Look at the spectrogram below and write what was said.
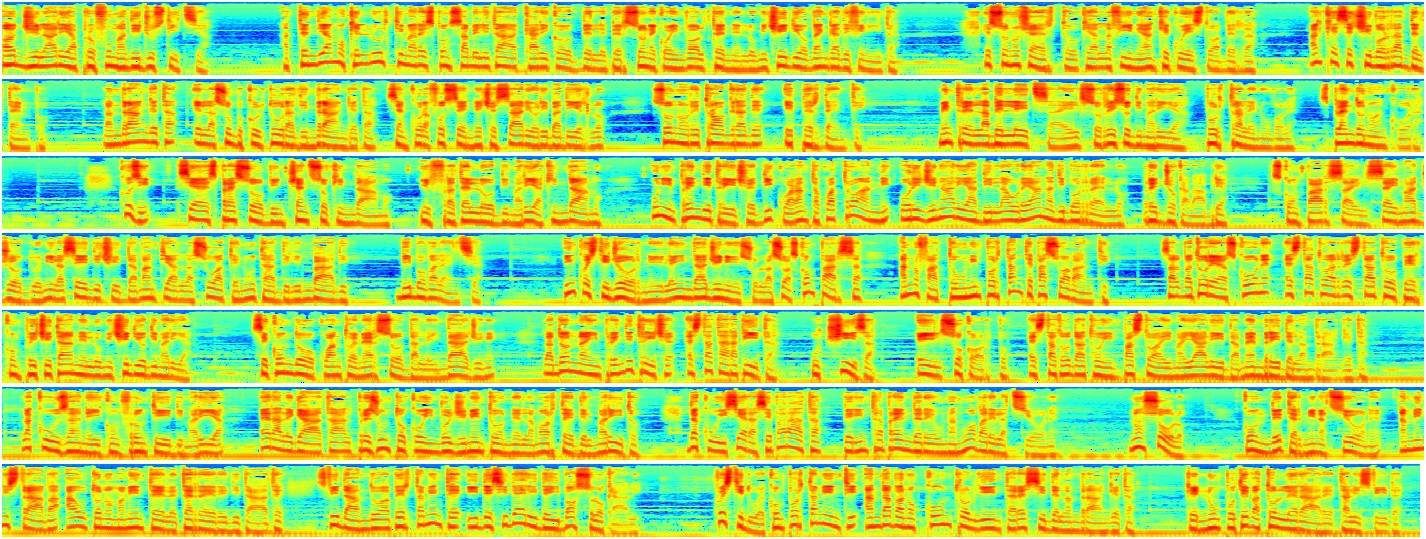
Oggi l'aria profuma di giustizia. Attendiamo che l'ultima responsabilità a carico delle persone coinvolte nell'omicidio venga definita. E sono certo che alla fine anche questo avverrà, anche se ci vorrà del tempo. L'andrangheta e la subcultura d'indrangheta, se ancora fosse necessario ribadirlo, sono retrograde e perdenti, mentre la bellezza e il sorriso di Maria, pur tra le nuvole, splendono ancora. Così si è espresso Vincenzo Chindamo, il fratello di Maria Chindamo, un'imprenditrice di 44 anni originaria di Laureana di Borrello, Reggio Calabria, scomparsa il 6 maggio 2016 davanti alla sua tenuta di Limbadi, Vibo Valencia. In questi giorni le indagini sulla sua scomparsa hanno fatto un importante passo avanti. Salvatore Ascone è stato arrestato per complicità nell'omicidio di Maria. Secondo quanto emerso dalle indagini, la donna imprenditrice è stata rapita, uccisa e il suo corpo è stato dato in pasto ai maiali da membri dell'andrangheta. L'accusa nei confronti di Maria era legata al presunto coinvolgimento nella morte del marito, da cui si era separata per intraprendere una nuova relazione. Non solo, con determinazione amministrava autonomamente le terre ereditate, sfidando apertamente i desideri dei boss locali. Questi due comportamenti andavano contro gli interessi dell'andrangheta, che non poteva tollerare tali sfide.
